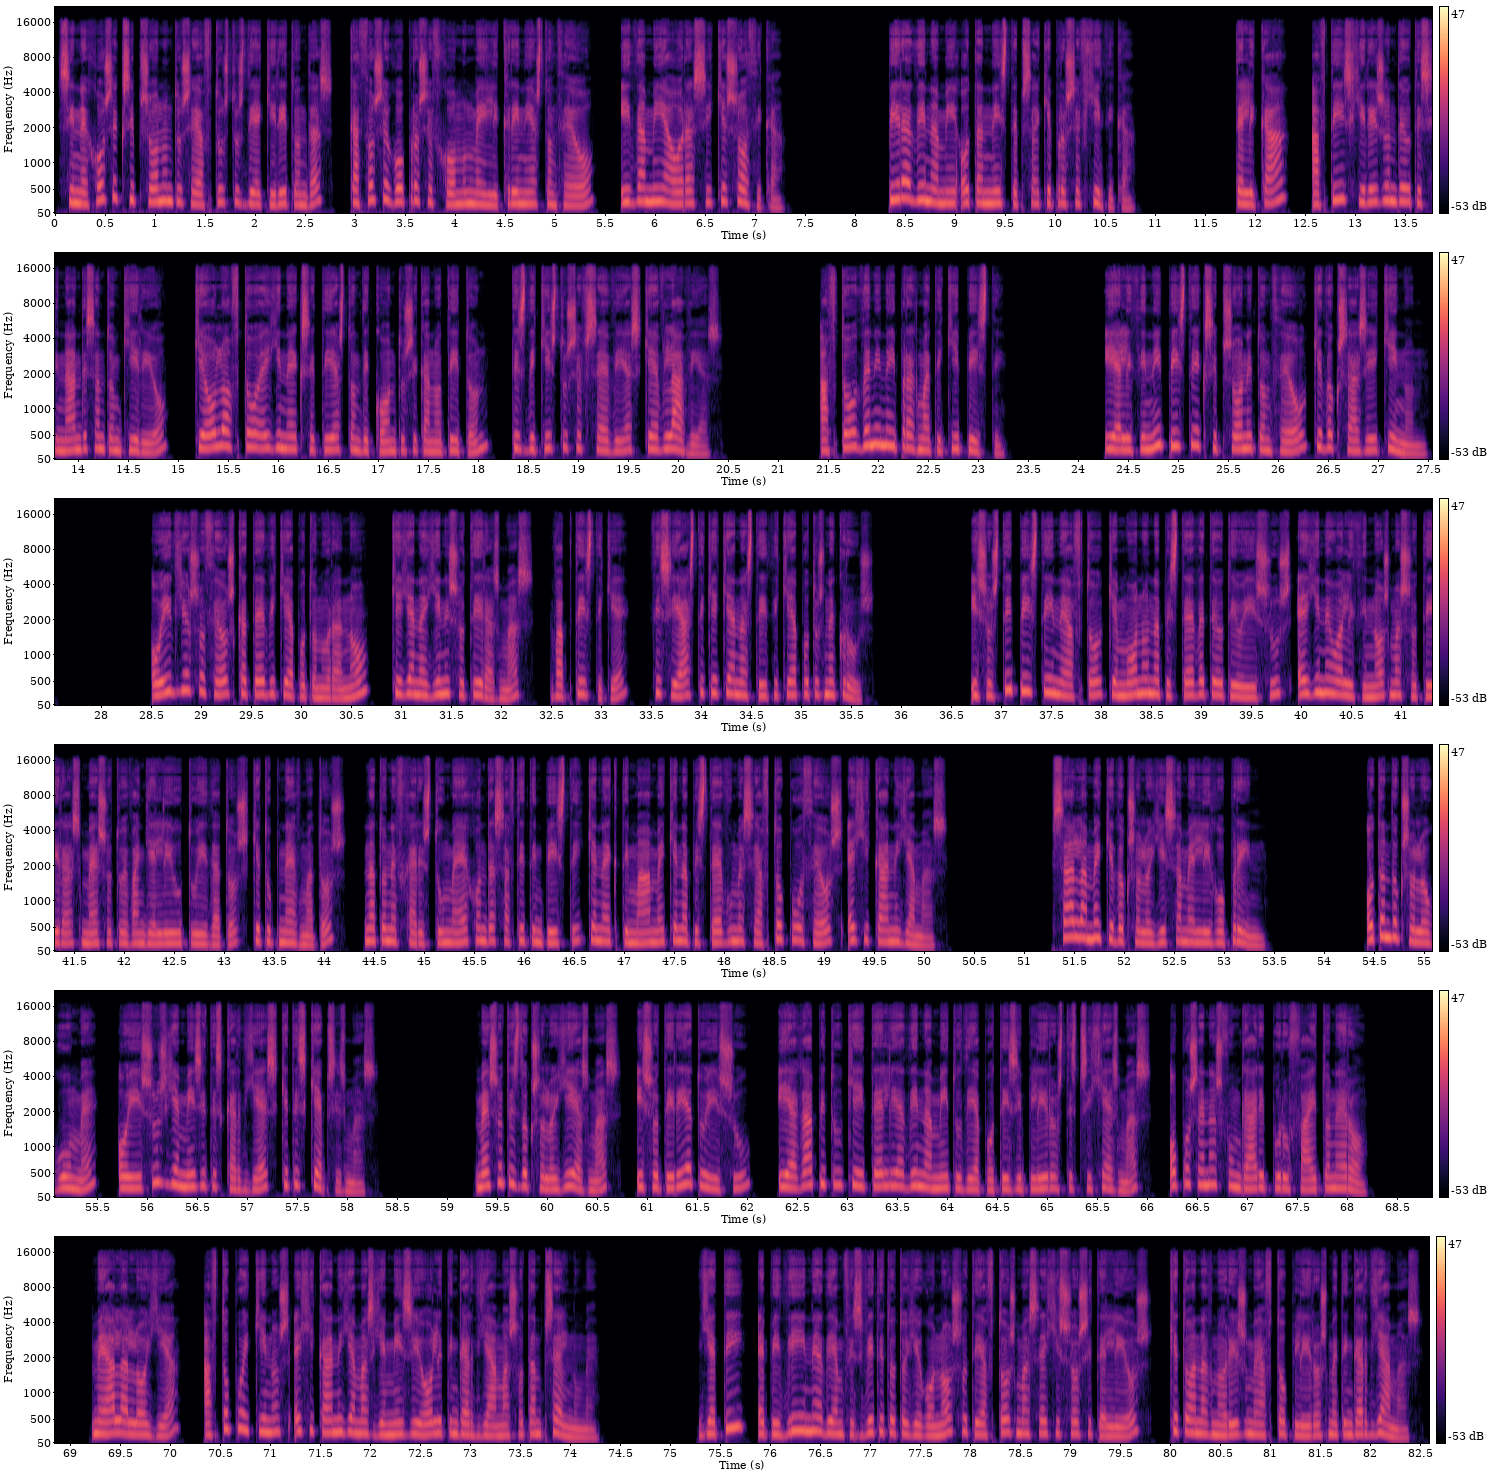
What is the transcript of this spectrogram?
Συνεχώς εξυψώνουν τους εαυτούς τους διακηρύττοντας, καθώς εγώ προσευχόμουν με ειλικρίνεια στον Θεό, είδα μία όραση και σώθηκα. Πήρα δύναμη όταν νίστεψα και προσευχήθηκα. Τελικά, αυτοί ισχυρίζονται ότι συνάντησαν τον κύριο, και όλο αυτό έγινε εξαιτίας των δικών τους ικανοτήτων, της δικής τους ευσέβειας και ευλάβειας. Αυτό δεν είναι η πραγματική πίστη. Η αληθινή πίστη εξυψώνει τον Θεό και δοξάζει εκείνον. Ο ίδιος ο Θεός κατέβηκε από τον ουρανό, και για να γίνει σωτήρας μας, βαπτίστηκε, θυσιάστηκε και αναστήθηκε από τους νεκρούς. Η σωστή πίστη είναι αυτό και μόνο να πιστεύετε ότι ο Ιησούς έγινε ο αληθινός μας σωτήρας μέσω του Ευαγγελίου του Ήδατος και του Πνεύματος, να τον ευχαριστούμε έχοντας αυτή την πίστη και να εκτιμάμε και να πιστεύουμε σε αυτό που ο Θεός έχει κάνει για μας. Σάλαμε και δοξολογήσαμε λίγο πριν. Όταν δοξολογούμε, ο Ιησούς γεμίζει τις καρδιές και τις σκέψεις μας. Μέσω της δοξολογίας μας, η σωτηρία του Ιησού, η αγάπη του και η τέλεια δύναμή του διαποτίζει πλήρως τις ψυχές μας, όπως ένα σφουγγάρι που ρουφάει το νερό. Με άλλα λόγια, αυτό που εκείνος έχει κάνει για μας γεμίζει όλη την καρδιά μας όταν ψέλνουμε. Γιατί, επειδή είναι αδιαμφισβήτητο το γεγονός ότι αυτός μας έχει σώσει τελείως, και το αναγνωρίζουμε αυτό πλήρως με την καρδιά μας.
